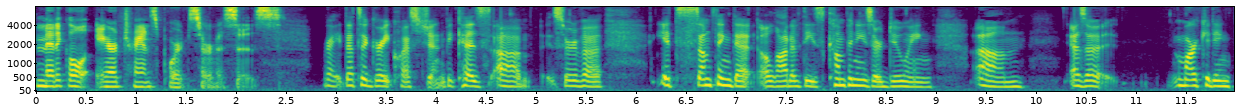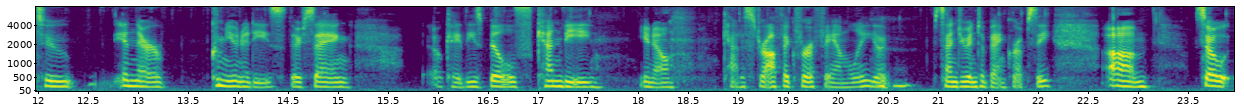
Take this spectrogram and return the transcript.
medical air transport services. Right. That's a great question because um, sort of a, it's something that a lot of these companies are doing um, as a marketing to in their communities. They're saying, okay, these bills can be, you know, catastrophic for a family, mm-hmm. send you into bankruptcy. Um, so,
